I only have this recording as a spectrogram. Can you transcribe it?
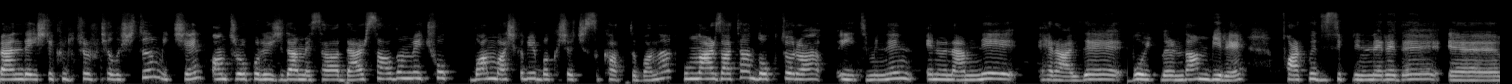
Ben de işte kültür çalıştığım için antropolojiden mesela ders aldım ve çok bambaşka bir bakış açısı kattı bana. Bunlar zaten doktora eğitiminin en önemli herhalde boyutlarından biri. Farklı disiplinlere de e,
